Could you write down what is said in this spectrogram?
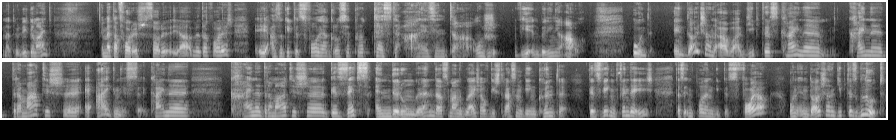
natürlich gemeint. Metaphorisch, sorry, ja, metaphorisch. Äh, also gibt es Feuer, große Proteste, alle sind da und wir in Berlin ja auch. Und in Deutschland aber gibt es keine, keine dramatischen Ereignisse, keine keine dramatische Gesetzänderungen, dass man gleich auf die Straßen gehen könnte. Deswegen finde ich, dass in Polen gibt es Feuer und in Deutschland gibt es Glut.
